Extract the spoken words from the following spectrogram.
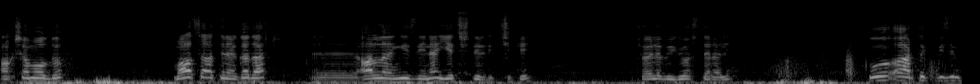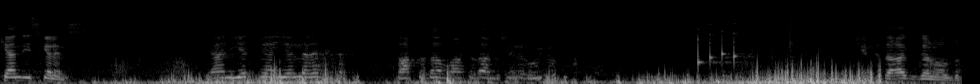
akşam oldu. Mal saatine kadar e, Allah'ın izniyle yetiştirdik çiti. Şöyle bir göster Ali. Bu artık bizim kendi iskelemiz. Yani yetmeyen yerlere tahtadan mahtadan bir şeyler uydurduk. Şimdi daha güzel oldu.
